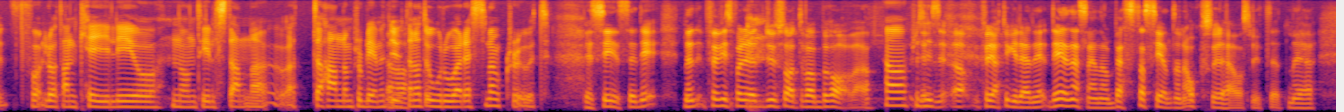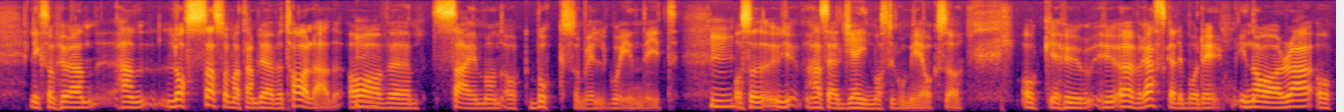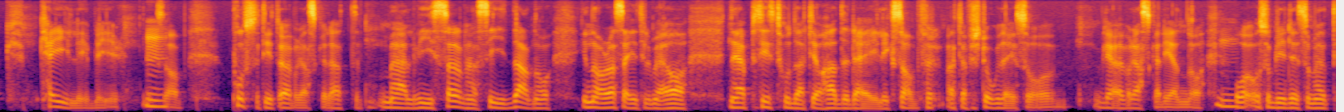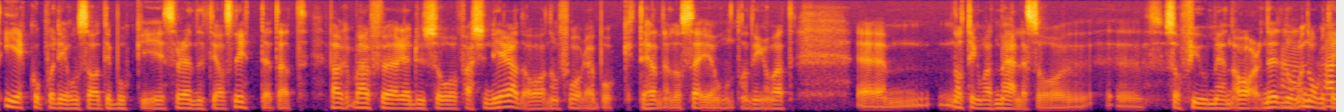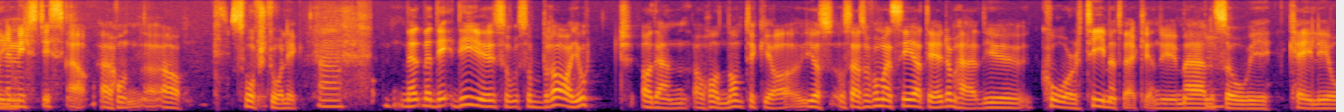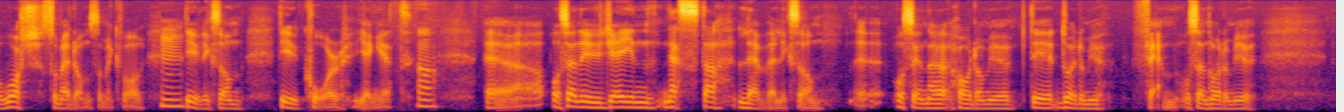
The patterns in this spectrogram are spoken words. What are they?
låter han Kaylee och någon till stanna och att ta hand om problemet Ja. utan att oroa resten av crewet. Precis. Det, men för visst var det, du sa att det var bra va? Ja, precis. Det, det- ja, för jag tycker den är, det är nästan en av de bästa scenerna också i det här avsnittet. Med liksom hur han, han låtsas som att han blir övertalad av eh, Simon och Book som vill gå in dit. Mm. Och så han säger att Jane måste gå med också. Och hur, hur överraskade både Inara och Kaylee blir. Liksom. Positivt överraskade att Mal visar den här sidan. Och Inara säger till och med, ja, när jag precis trodde att jag hade dig, liksom, för, att jag förstod dig så blev jag överraskad igen. Då. Och, och så blir det som ett eko på det hon sa till Book i Serenity-avsnittet. Att var, varför är du så fascinerad av honom, frågar Book till henne. Då säger hon någonting om att Um, någonting om att Mal är så, eh, så few men are. Ja, nå- någonting. han är mystisk. Ja, är hon, ja, svårförståelig. Ja. Men, men det, det är ju så, så bra gjort av, den, av honom tycker jag. Just, och sen så får man se att det är de här, det är ju core-teamet verkligen. Det är ju Mal, Zoe, Kaylee och Wash som är de som är kvar. Mm. Det är ju liksom, det är ju core-gänget. Ja. Eh, och sen är ju Jane nästa level liksom. Eh, och sen har de ju, det, då är de ju fem. Och sen har de ju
